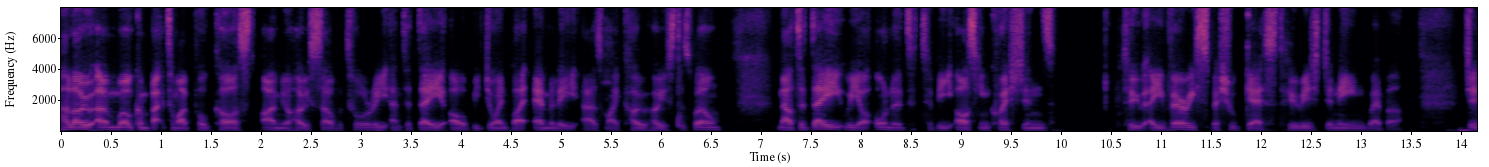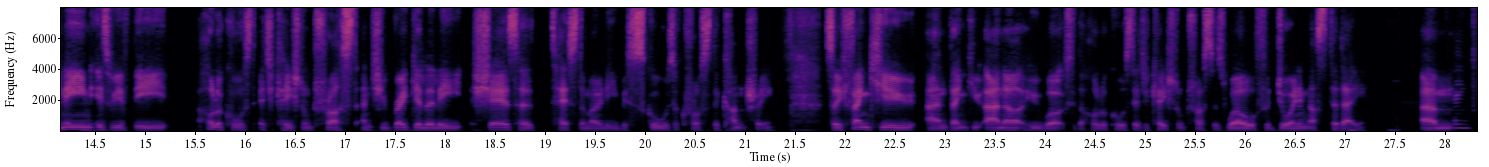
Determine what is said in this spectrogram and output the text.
Hello and welcome back to my podcast. I'm your host, Salvatore, and today I'll be joined by Emily as my co host as well. Now, today we are honored to be asking questions to a very special guest who is Janine Webber. Janine is with the Holocaust Educational Trust and she regularly shares her testimony with schools across the country. So, thank you, and thank you, Anna, who works with the Holocaust Educational Trust as well, for joining us today. Um, Thank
